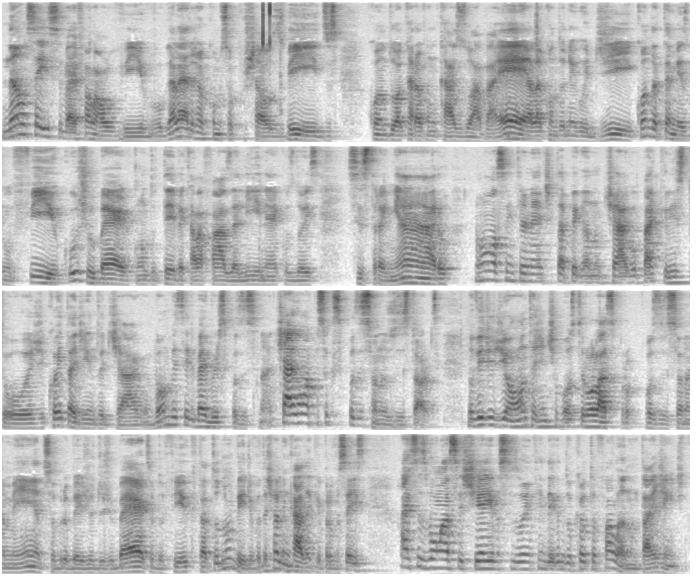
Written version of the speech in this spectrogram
Não sei se vai falar ao vivo. A galera já começou a puxar os vídeos. Quando a Carol caso zoava ela, quando o Nego Di, quando até mesmo o Fio, o Gilberto, quando teve aquela fase ali, né, que os dois se estranharam. Nossa, a internet tá pegando o Thiago pra Cristo hoje. Coitadinho do Thiago. Vamos ver se ele vai vir se posicionar. Thiago é uma pessoa que se posiciona nos stories. No vídeo de ontem a gente mostrou lá os posicionamentos sobre o beijo do Gilberto, do que tá tudo no vídeo. Eu vou deixar linkado aqui pra vocês. Aí vocês vão lá assistir aí vocês vão entender do que eu tô falando, tá, gente?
